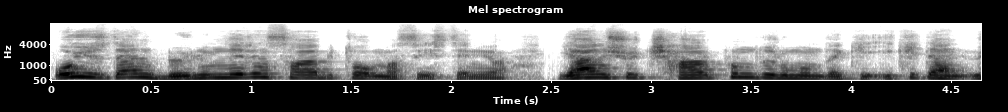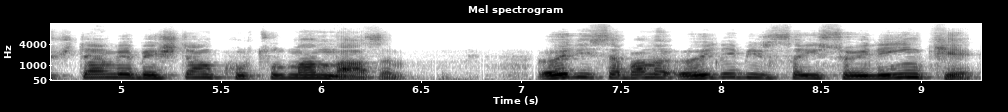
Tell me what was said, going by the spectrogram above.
O yüzden bölümlerin sabit olması isteniyor. Yani şu çarpım durumundaki 2'den, 3'ten ve 5'ten kurtulmam lazım. Öyleyse bana öyle bir sayı söyleyin ki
